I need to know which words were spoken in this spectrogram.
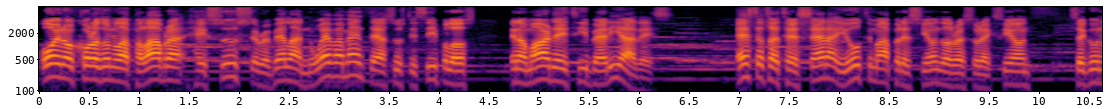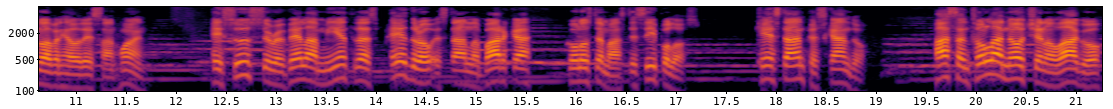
Hoy en el corazón de la palabra, Jesús se revela nuevamente a sus discípulos en el mar de Tiberíades. Esta es la tercera y última aparición de la resurrección según el Evangelio de San Juan. Jesús se revela mientras Pedro está en la barca con los demás discípulos, que están pescando. Pasan toda la noche en el lago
